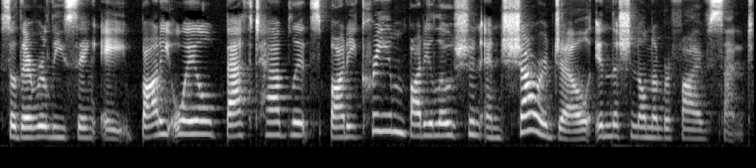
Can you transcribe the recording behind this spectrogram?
So they're releasing a body oil, bath tablets, body cream, body lotion, and shower gel in the Chanel number no. 5 scent.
